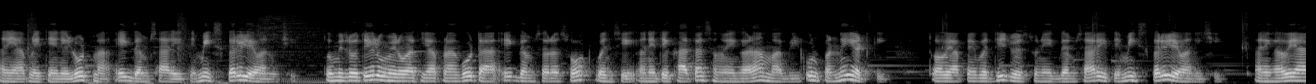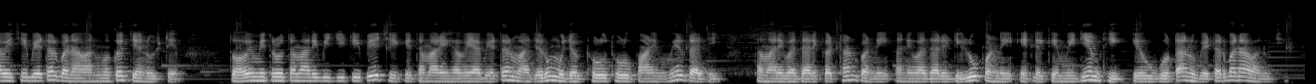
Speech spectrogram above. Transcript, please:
અને આપણે તેને લોટમાં એકદમ સારી રીતે મિક્સ કરી લેવાનું છે. તો મિત્રો, તેલ ઉમેરવાથી આપણા ગોટા એકદમ સરસ સોફ્ટ બનશે અને તે ખાતા સમયે ગળામાં બિલકુલ પણ નહીં અટકે. તો હવે આપણે બધી જ વસ્તુને એકદમ સારી રીતે મિક્સ કરી લેવાની છે. અને હવે આવે છે બેટર બનાવવાનું અગત્યનું સ્ટેપ તો હવે મિત્રો, તમારી બીજી ટીપ એ છે કે તમારે હવે આ બેટરમાં જરૂર મુજબ થોડું થોડું પાણી ઉમેરતા જઈ. તમારે વધારે કઠણ પણ નહીં અને વધારે ઢીલું પણ નહીં, એટલે કે મીડિયમથી એવું ગોટાનું બેટર બનાવવાનું છે.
